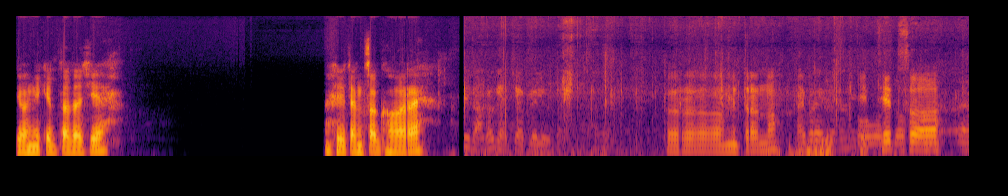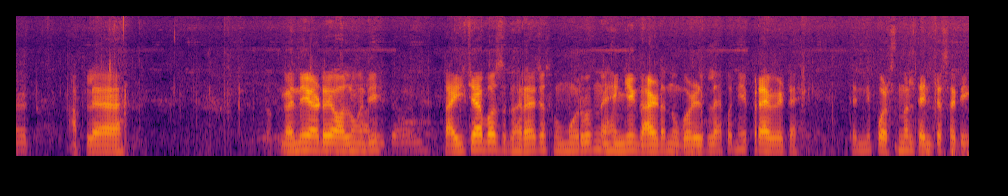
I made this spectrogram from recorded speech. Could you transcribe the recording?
ती अनिकेत दादाची आहे. हे त्यांचं घर आहे. तर मित्रांनो इथेच आपल्या गणेवाडे हॉलमध्ये. ताईच्या बस घराच्या समोरून हँगिंग गार्डन उघडलेलं आहे पण हे प्रायव्हेट आहे. त्यांनी पर्सनल त्यांच्यासाठी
